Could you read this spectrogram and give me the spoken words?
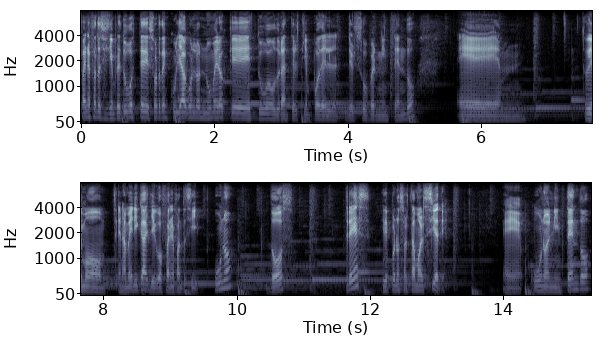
Final Fantasy siempre tuvo este desorden culiado con los números que estuvo durante el tiempo del, Super Nintendo. Em, tuvimos en América, llegó Final Fantasy 1, 2, 3 y después nos saltamos al 7. 1 en Nintendo,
